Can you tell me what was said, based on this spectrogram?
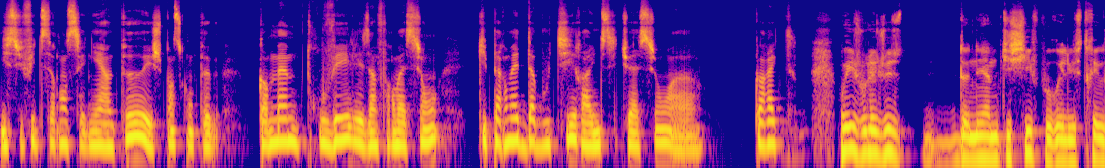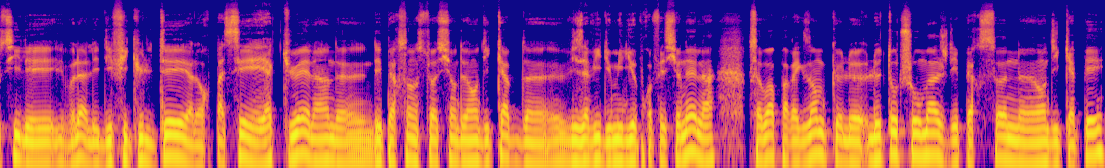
il suffit de se renseigner un peu et je pense qu'on peut quand même trouver les informations qui permettent d'aboutir à une situation correcte. Oui, je voulais juste donner un petit chiffre pour illustrer aussi les voilà les difficultés alors passées et actuelles hein, des personnes en situation de handicap vis-à-vis du milieu professionnel. Hein. Faut savoir par exemple que le, le, taux de chômage des personnes handicapées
